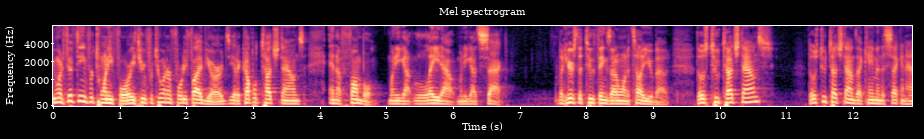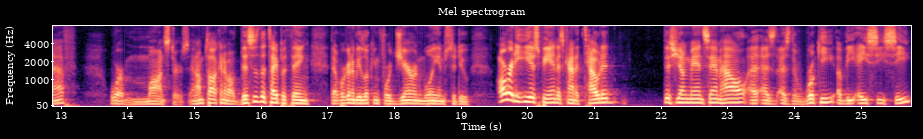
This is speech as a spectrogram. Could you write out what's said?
He went 15 for 24. He threw for 245 yards. He had a couple touchdowns and a fumble when he got laid out, when he got sacked. But here's the two things I want to tell you about. Those two touchdowns, those two touchdowns that came in the second half were monsters. And I'm talking about this is the type of thing that we're going to be looking for Jarren Williams to do. Already ESPN has kind of touted this young man, Sam Howell, as, as the rookie of the ACC.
